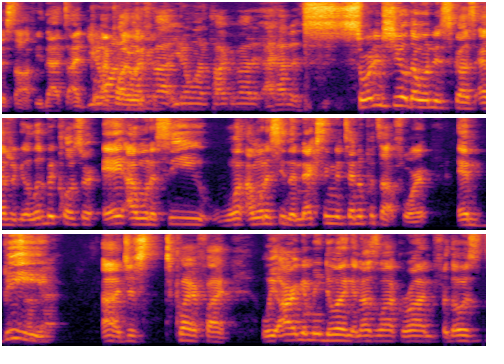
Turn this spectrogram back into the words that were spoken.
piss off you. That's I, you don't probably want to talk about. You don't want to talk about it. I have a. Sword and Shield. I want to discuss as we get a little bit closer. A, I want to see what I want to see the next thing Nintendo puts out for it, and B, Okay. uh, just to clarify, we are going to be doing a Nuzlocke run for those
